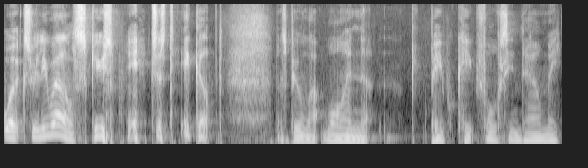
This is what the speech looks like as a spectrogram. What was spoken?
works really well. Excuse me, I just hiccuped. Must be all that wine that people keep forcing down me.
